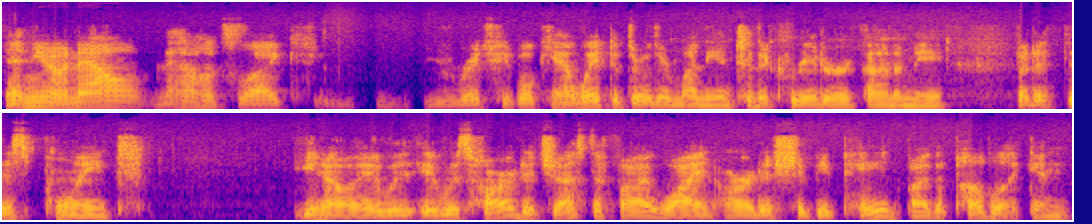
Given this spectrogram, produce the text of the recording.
And you know now now it's like rich people can't wait to throw their money into the creator economy. But at this point, you know it was it was hard to justify why an artist should be paid by the public. And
